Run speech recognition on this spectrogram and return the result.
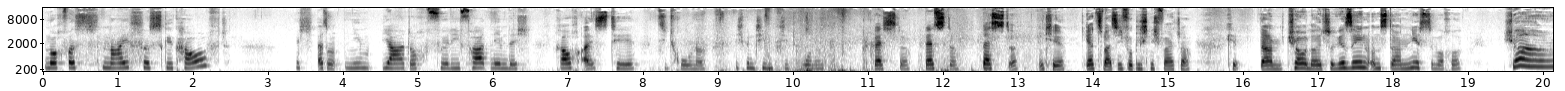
noch was Nices gekauft. Ich, also, nehm, ja, doch, für die Fahrt nehme ich Raucheistee Zitrone. Ich bin Team Zitrone. Beste, beste, beste. Okay, jetzt weiß ich wirklich nicht weiter. Okay, dann ciao Leute. Wir sehen uns dann nächste Woche. Ciao.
